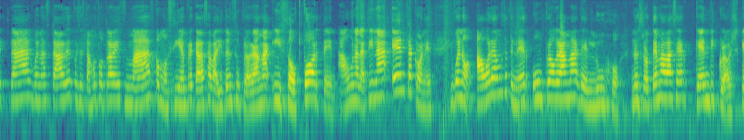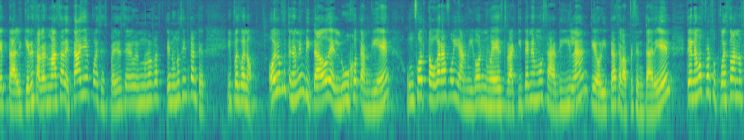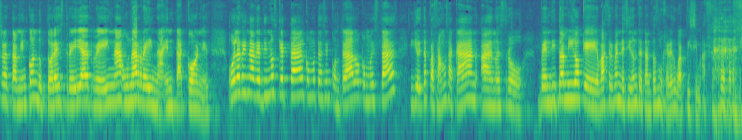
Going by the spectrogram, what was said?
¿Qué tal? Buenas tardes. Pues estamos otra vez más, como siempre, cada sabadito en su programa y soporten a una latina en tacones. Y bueno, ahora vamos a tener un programa de lujo. Nuestro tema va a ser Candy Crush. ¿Qué tal? ¿Quieren saber más a detalle? Pues espérense en unos, en unos instantes. Y pues bueno, hoy vamos a tener un invitado de lujo también un fotógrafo y amigo nuestro. Aquí tenemos a Dylan, que ahorita se va a presentar él. Tenemos, por supuesto, a nuestra también conductora estrella, Reina, una reina en tacones. Hola, Reina, a ver, dinos qué tal, cómo te has encontrado, cómo estás. Y ahorita pasamos acá a nuestro bendito amigo que va a ser bendecido entre tantas mujeres guapísimas.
